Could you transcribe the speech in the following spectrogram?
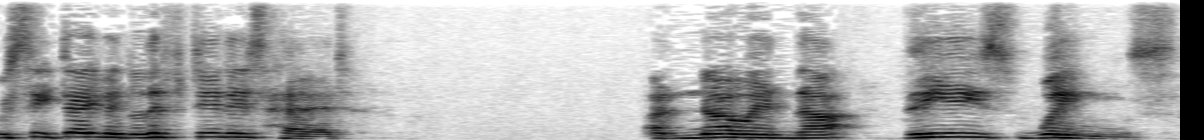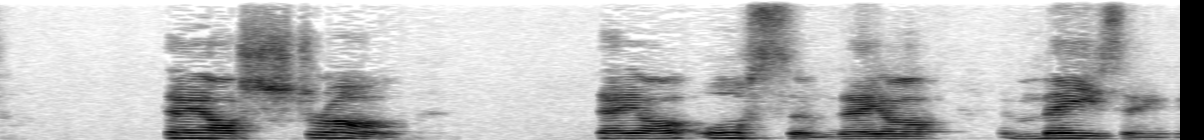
we see David lifting his head and knowing that these wings, they are strong, they are awesome, they are amazing.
